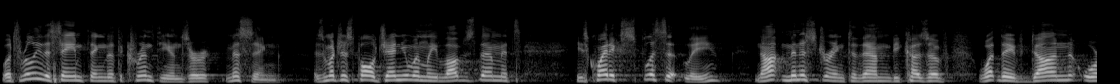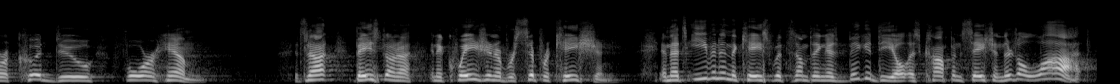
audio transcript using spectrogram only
Well, it's really the same thing that the Corinthians are missing. As much as Paul genuinely loves them, it's, he's quite explicitly not ministering to them because of what they've done or could do for him. It's not based on a, an equation of reciprocation. And that's even in the case with something as big a deal as compensation. There's a lot.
